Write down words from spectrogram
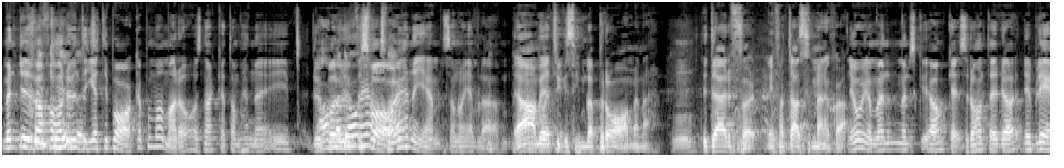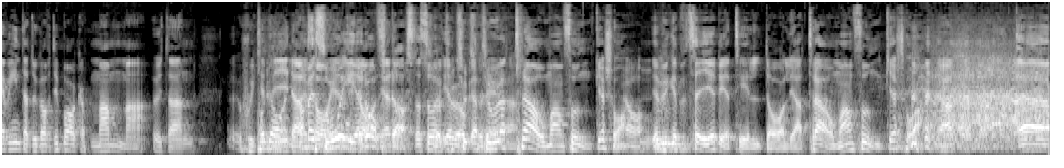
Men du, varför har du inte gett tillbaka på mamma då och snackat om henne? I... Du Ja, bara försvarar henne jämt som någon jävla... Ja, men jag tycker det är så himla bra med henne. Det är därför. Det är en fantastisk människa. Jo, ja, men, men ja, okej, så du har inte, det, det blev inte att du gav tillbaka på mamma, utan skickade Dalia. vidare Ja, men så är det Dalia oftast. då. Alltså, Jag jag, tror jag tror att trauman funkar så. Jag brukar säga det till Dahlia. Trauman funkar så. Eh,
